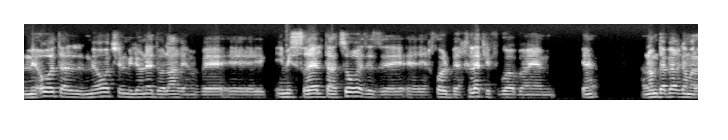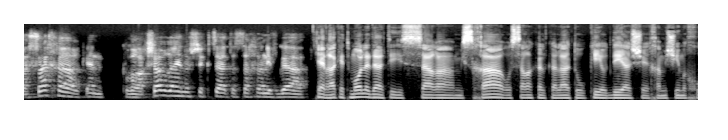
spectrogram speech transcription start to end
מאות על מאות של מיליוני דולרים, ואם ישראל תעצור את זה, זה יכול בהחלט לפגוע בהם, כן? אני לא מדבר גם על הסחר, כן? כבר עכשיו ראינו שקצת הסחר נפגע. כן, רק אתמול לדעתי שר המסחר או שר הכלכלה הטורקי הודיע ש-50%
